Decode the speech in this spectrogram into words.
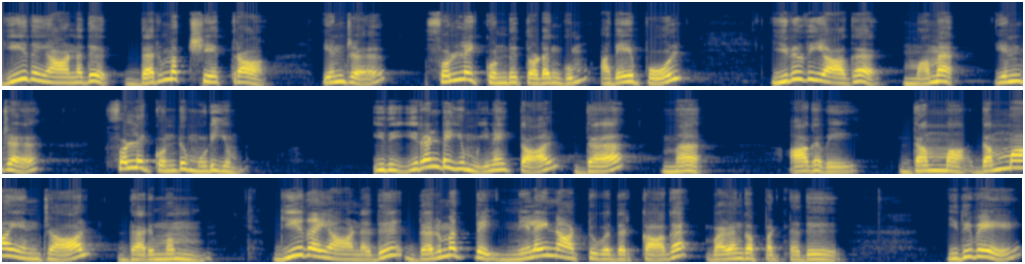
கீதையானது தர்மக்ஷேத்ரா என்ற சொல்லை கொண்டு தொடங்கும். அதேபோல் இறுதியாக மம என்ற சொல்லை கொண்டு முடியும். இது இரண்டையும் இணைத்தால் த ம. ஆகவே தம்மா தம்மா என்றால் தர்மம். கீதையானது தர்மத்தை நிலைநாட்டுவதற்காக வழங்கப்பட்டது. இதுவே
